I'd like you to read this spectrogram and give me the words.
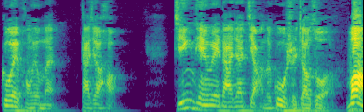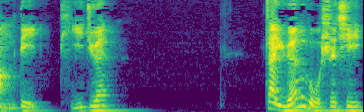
各位朋友们，大家好。今天为大家讲的故事叫做《望帝题捐》。在远古时期，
